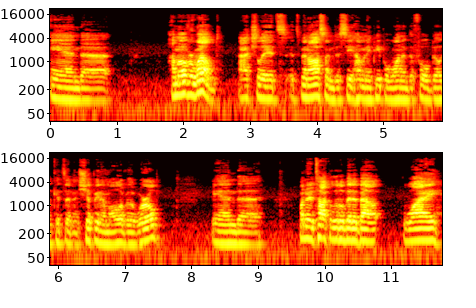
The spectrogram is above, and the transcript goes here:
And uh, I'm overwhelmed. Actually, it's it's been awesome to see how many people wanted the full build kits. I've been shipping them all over the world. And uh, wanted to talk a little bit about why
